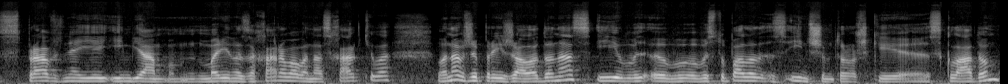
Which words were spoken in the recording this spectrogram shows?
справжнє її ім'я Маріна Захарова, вона з Харкова. Вона вже приїжджала до нас і е, виступала з іншим трошки складом,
